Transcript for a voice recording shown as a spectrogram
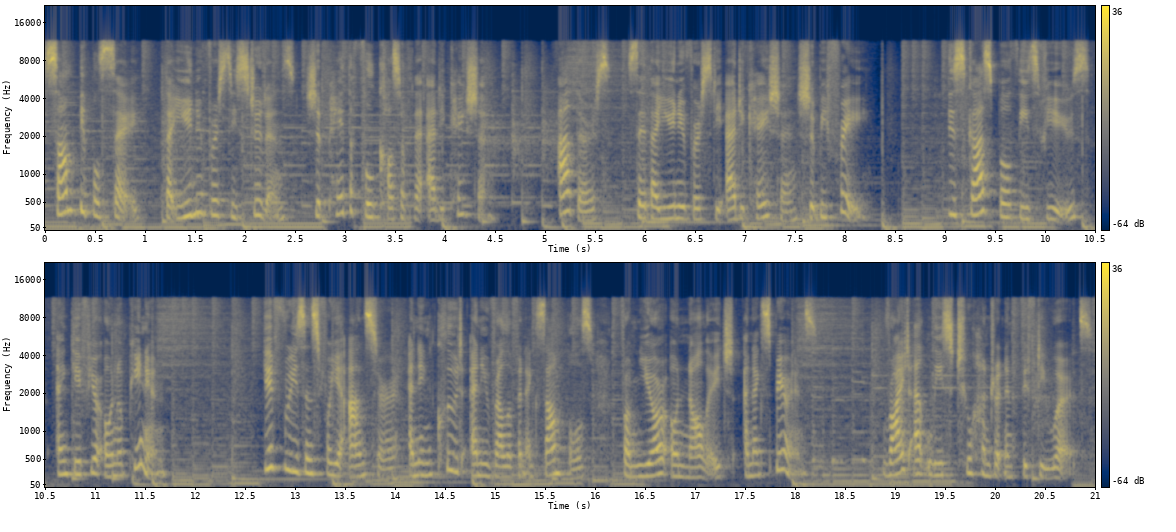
Some people say that university students should pay the full cost of their education. Others say that university education should be free. Discuss both these views and give your own opinion. Give reasons for your answer and include any relevant examples from your own knowledge and experience. Write at least 250 words.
